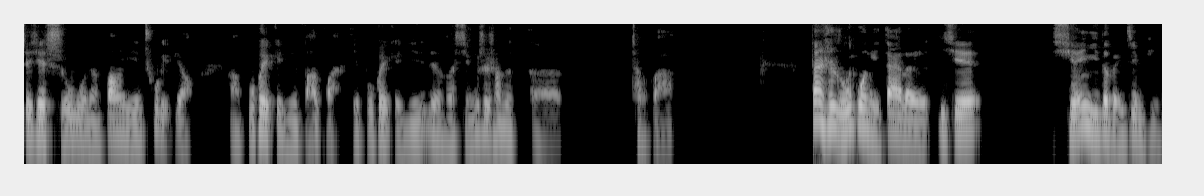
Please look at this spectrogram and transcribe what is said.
这些食物呢帮您处理掉啊，不会给您罚款，也不会给您任何形式上的呃。惩罚，但是如果你带了一些嫌疑的违禁品，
